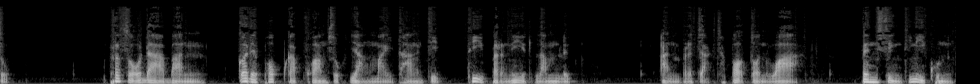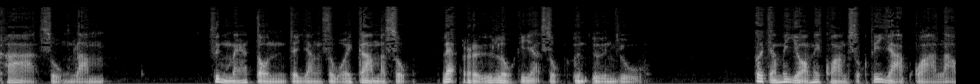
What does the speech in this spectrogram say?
สุข พระโสดาบันก็ได้พบกับความสุขอย่างใหม่ทางจิตที่ประณีตล้ำลึก อันประจักษ์เฉพาะตนว่า เป็นสิ่งที่มีคุณค่าสูงล้ำ ซึ่งแม้ตนจะยังสวยกามสุขและหรือโลกิยสุขอื่นๆอยู่ ก็จะไม่ยอมให้ความสุขที่หยาบกว่าเหล่า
